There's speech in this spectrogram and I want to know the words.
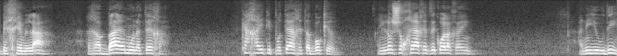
בחמלה, רבה אמונתך. ככה הייתי פותח את הבוקר. אני לא שוכח את זה כל החיים. אני יהודי.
